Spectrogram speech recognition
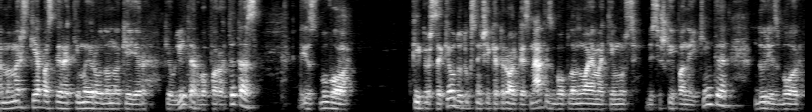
MMR skiepas tai yra timai raudonukė ir keulytė arba parotitas. Jis buvo, kaip ir sakiau, 2014 metais buvo planuojama timus visiškai panaikinti, durys buvo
